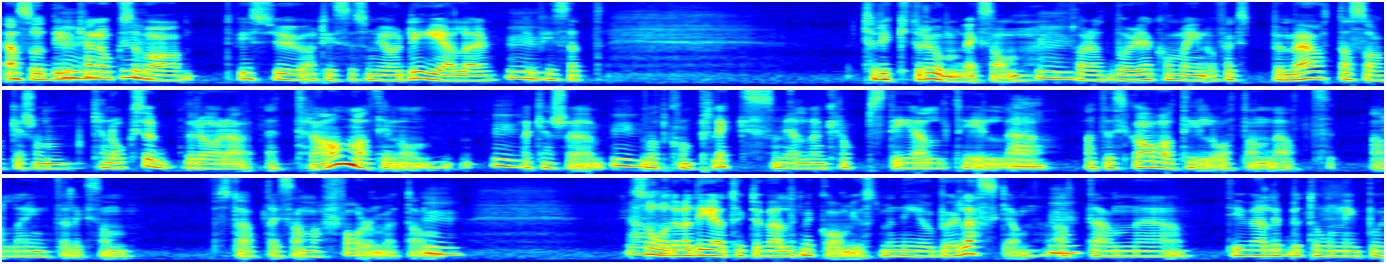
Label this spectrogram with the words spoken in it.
Alltså det kan också vara, det finns ju artister som gör det eller det finns ett tryggt rum liksom för att börja komma in och faktiskt bemöta saker som kan också beröra ett trauma till någon. Kanske något komplex som gäller någon kroppsdel till eh, Ja. att det ska vara tillåtande att alla inte liksom stöpta i samma form utan så det var det jag tyckte väldigt mycket om just med neoburlesken. Att den, eh, det är väldigt betoning på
